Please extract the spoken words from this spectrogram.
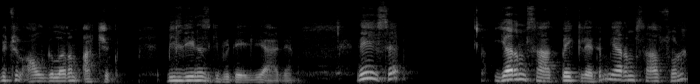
Bütün algılarım açık. Bildiğiniz gibi değil yani. Neyse yarım saat bekledim. Yarım saat sonra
